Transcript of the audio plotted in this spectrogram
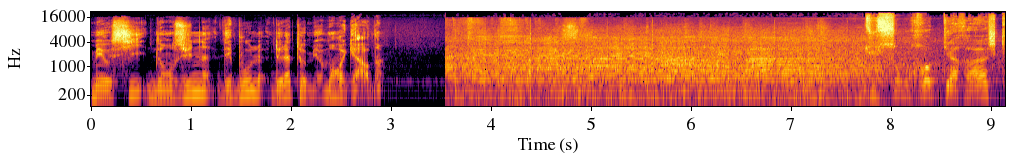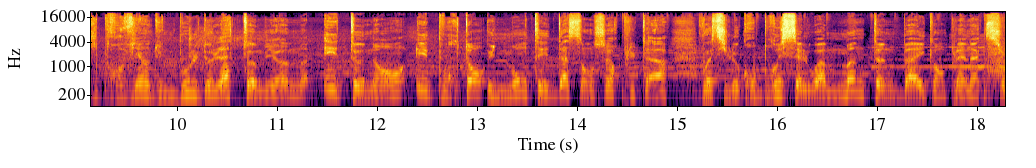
mais aussi dans une des boules de l'Atomium. On regarde. Son rock garage qui provient d'une boule de l'atomium, étonnant et pourtant une montée d'ascenseur plus tard. Voici le groupe bruxellois Mountain Bike en pleine action.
